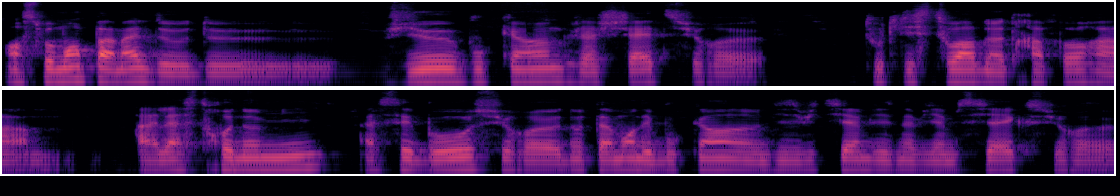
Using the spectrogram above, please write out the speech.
en ce moment pas mal de, vieux bouquins que j'achète sur euh, toute l'histoire de notre rapport à, l'astronomie, assez beau, sur euh, notamment des bouquins 18e, 19e siècle, sur euh,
